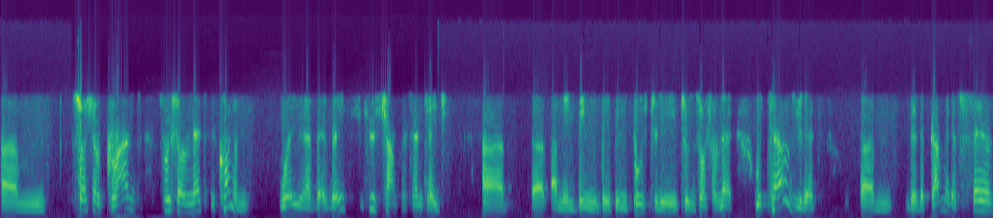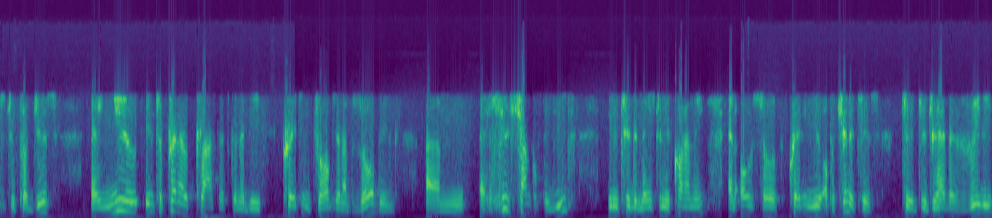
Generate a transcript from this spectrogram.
um, social grant, social net economy, where you have a very huge chunk percentage, uh, uh, I mean, being, being pushed to the to the social net, which tells you that um, the, the government has failed to produce a new entrepreneurial class that's going to be creating jobs and absorbing um, a huge chunk of the youth into the mainstream economy and also creating new opportunities to, to, to have a really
